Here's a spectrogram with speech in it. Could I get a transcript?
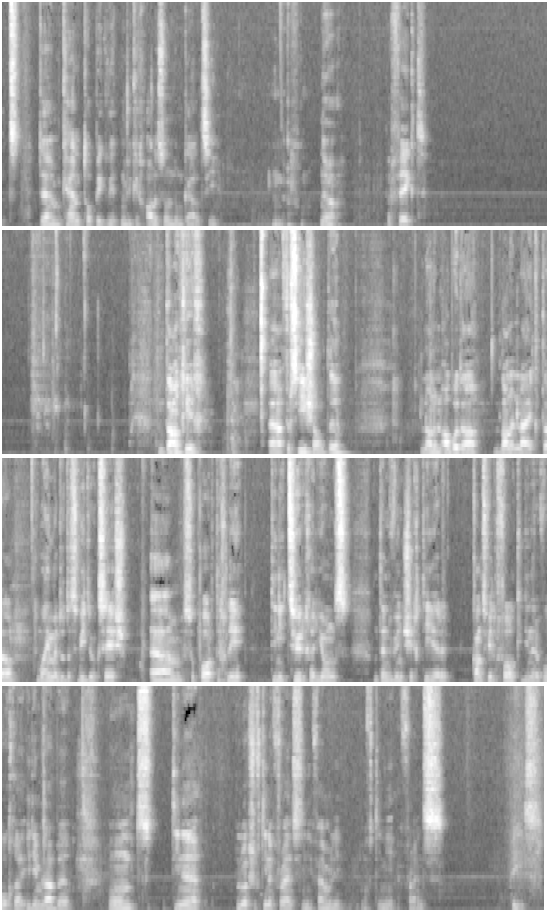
der ähm, Kerntopic wird dann wirklich alles rund um Geld sein. Ja, ja. perfekt. Dann danke ich äh, fürs Einschalten. Lass ein Abo da, lass ein Like da, wo immer du das Video siehst. Ähm, support ein bisschen deine Zürcher Jungs und dann wünsche ich dir ganz viel Erfolg in deiner Woche, in deinem Leben und deine, schaust auf deine Friends, deine Family, auf deine Friends. Peace.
